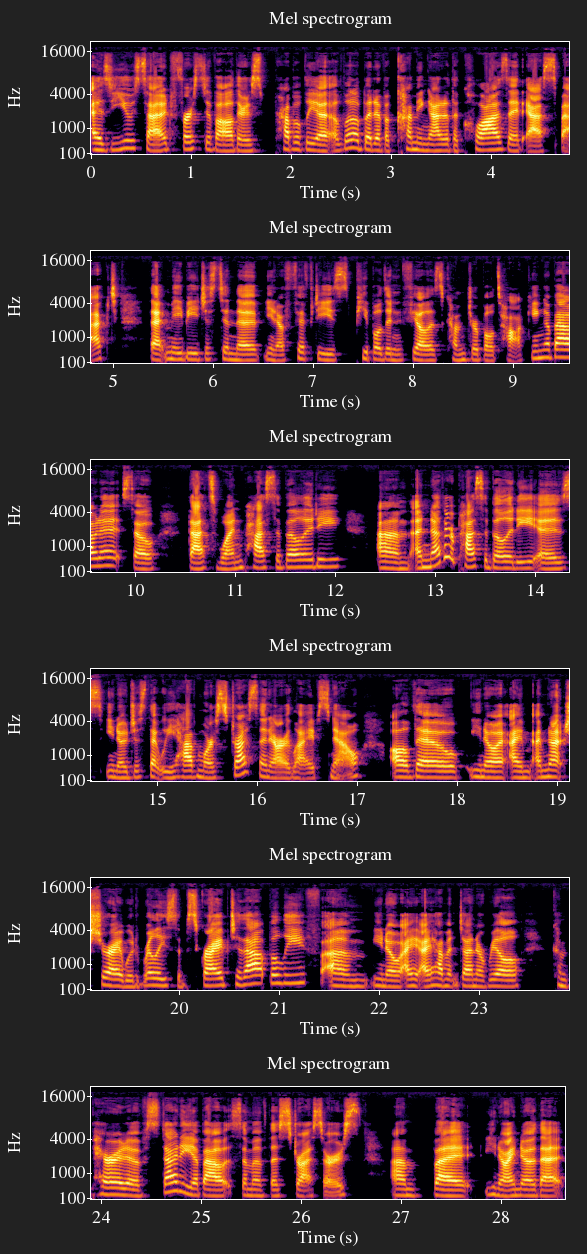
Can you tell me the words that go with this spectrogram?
as you said, first of all, there's probably a, a, little bit of a coming out of the closet aspect that maybe just in the you know 50s people didn't feel as comfortable talking about it. So that's one possibility. Um, another possibility is, you know, just that we have more stress in our lives now. Although, you know, I'm I'm not sure I would really subscribe to that belief. Um, you know, I, I haven't done a real comparative study about some of the stressors. Um, but you know, I know that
